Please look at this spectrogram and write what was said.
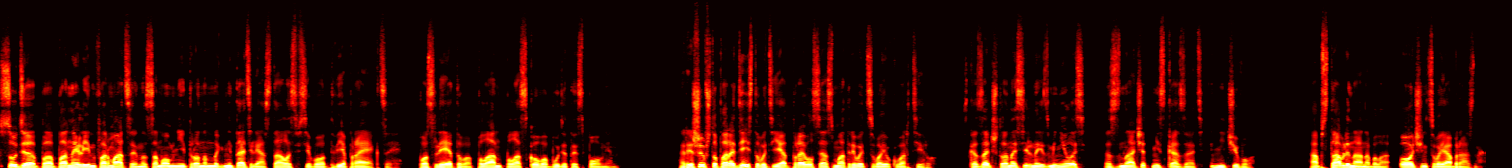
Судя по панели информации, на самом нейтронном нагнетателе осталось всего две проекции. После этого план Полоскова будет исполнен. Решив, что пора действовать, я отправился осматривать свою квартиру. Сказать, что она сильно изменилась, значит не сказать ничего. Обставлена она была очень своеобразно.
